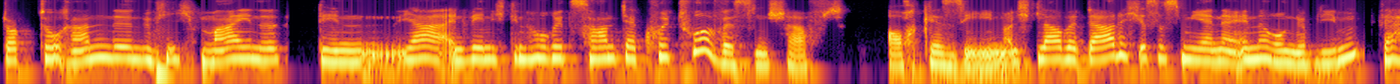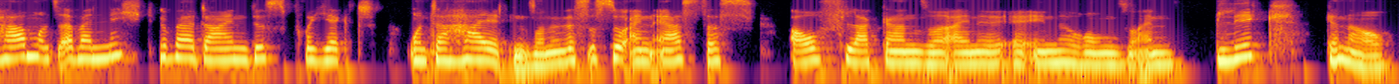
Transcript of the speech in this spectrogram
Doktorandin, wie ich meine, den, ja, ein wenig den Horizont der Kulturwissenschaft auch gesehen. Und ich glaube, dadurch ist es mir in Erinnerung geblieben. Wir haben uns aber nicht über dein DIS-Projekt unterhalten, sondern das ist so ein erstes Aufflackern, so eine Erinnerung, so ein Blick, genau.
